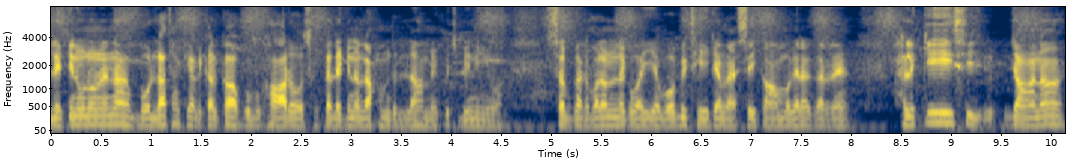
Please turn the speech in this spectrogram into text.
लेकिन उन्होंने ना बोला था कि हल्का हल्का आपको बुखार हो सकता है, लेकिन अल्हम्दुलिल्लाह हमें कुछ भी नहीं हुआ। सब घर वालों ने लगवाई है, वो भी ठीक है, वैसे ही काम वगैरह कर रहे हैं। हल्की सी जाना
